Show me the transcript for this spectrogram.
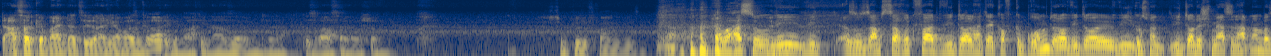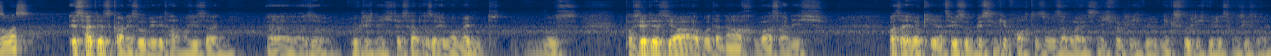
der Arzt hat gemeint, er hat sie einigermaßen gerade gemacht, die Nase, und äh, das war es dann auch schon. Bestimmt blöde Frage gewesen. Aber hast du, wie, wie, also Samstag Rückfahrt, wie doll hat der Kopf gebrummt oder wie doll, wie muss man, wie dolle Schmerzen hat man bei sowas? Es hat jetzt gar nicht so wehgetan, muss ich sagen. Äh, also wirklich nicht. Das hat also im Moment, wo es passiert ist, ja, aber danach war es eigentlich, war es eigentlich okay. Natürlich so ein bisschen gebrauchte Soße, aber jetzt nicht wirklich wild, nichts wirklich Wildes, muss ich sagen.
